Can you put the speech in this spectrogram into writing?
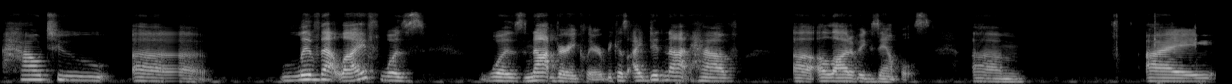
how to uh, live that life was was not very clear because I did not have uh, a lot of examples. Um, I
